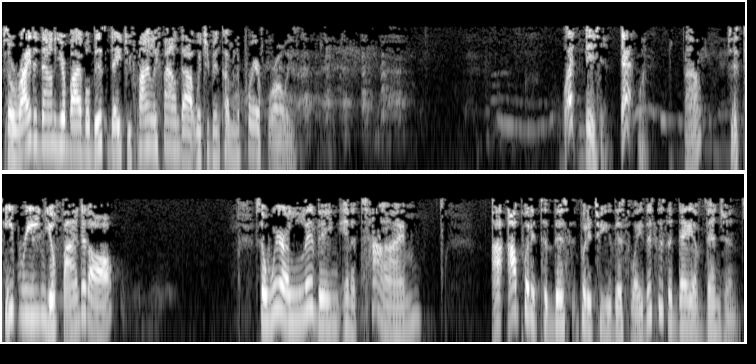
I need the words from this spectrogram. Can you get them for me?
So write it down in your Bible this date you finally found out what you've been coming to prayer for always. What vision? That one. Now, just keep reading. You'll find it all. So we're living in a time. I'll put it to this, put it to you this way. This is a day of vengeance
